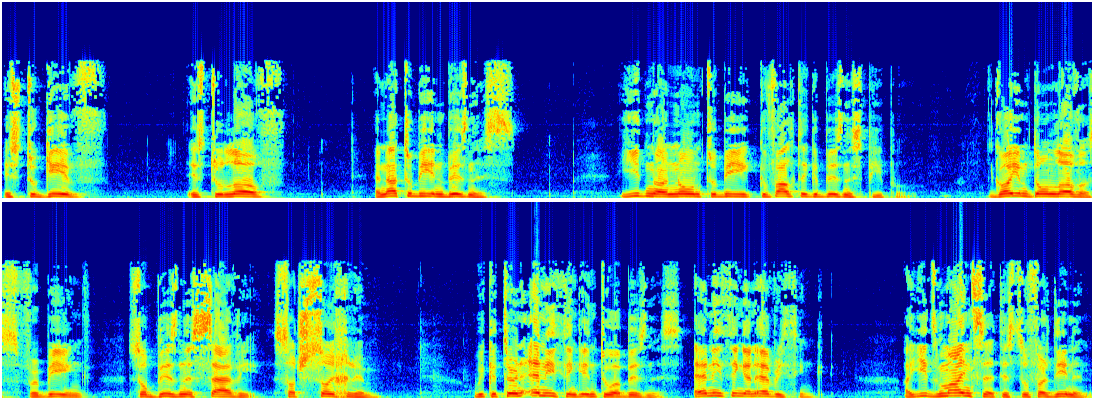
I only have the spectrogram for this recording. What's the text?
is to give, is to love, and not to be in business. Yidden are known to be gewaltige business people. Goyim don't love us for being so business savvy, such soichrim. We could turn anything into a business. Anything and everything. A Yid's mindset is to verdienen.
